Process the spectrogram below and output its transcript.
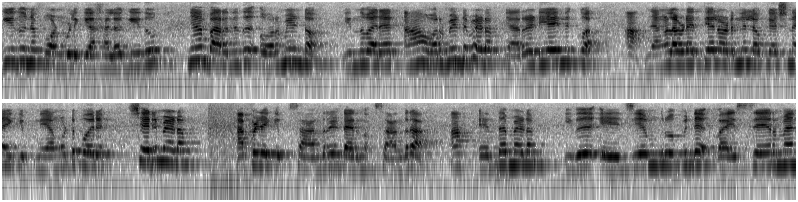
ഗീതുവിനെ ഫോൺ വിളിക്കുക ഹലോ ഗീതു. ഞാൻ പറഞ്ഞത് ഓർമ്മയുണ്ടോ? ഇന്ന് വരാൻ ആ ഓർമ്മയുണ്ട് മേഡം ഞാൻ റെഡിയായി നിൽക്കുക ആ ഞങ്ങൾ അവിടെ എത്തിയാൽ ഉടനെ ലൊക്കേഷൻ അയക്കും. നീ അങ്ങോട്ട് പോര്. ശരി മേഡം അപ്പോഴേക്കും സാന്ദ്ര ഉണ്ടായിരുന്നു. സാന്ദ്ര ആ എന്താ മേഡം ഇത് എ ജി എം ഗ്രൂപ്പിന്റെ വൈസ് ചെയർമാൻ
